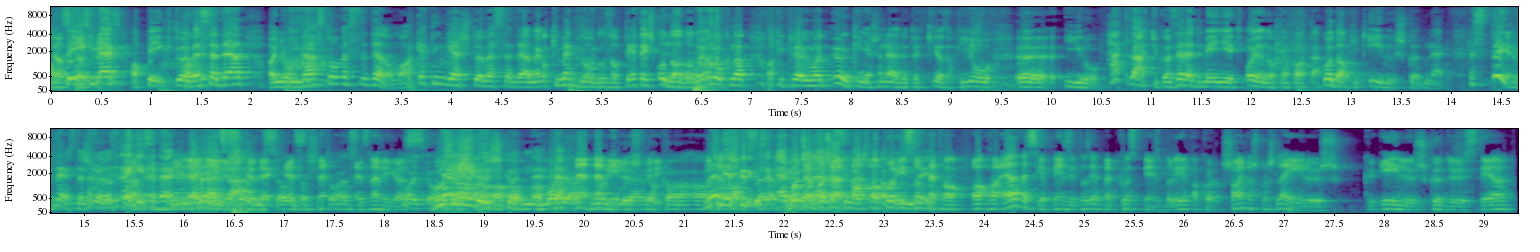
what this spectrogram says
A péknek, a péktől veszed el, a nyomdásztól veszed el, a marketingestől veszed el, meg aki megdolgozott érte, és odaadod olyanoknak, akikre ő majd önkényesen eldönt, hogy ki az, aki jó ö, író. Hát látjuk az eredményét, olyanoknak adták oda, akik élősködnek. Ez természetesen az egészet el Ez nem igaz. Nem élősködnek. Nem, nem élősködik. Nem élősködik, bocsánat, bocsánat, akkor viszont, tehát ha, ha elveszi a pénzét azért, mert közpénzből él, akkor sajnos most leélős élősködőztél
